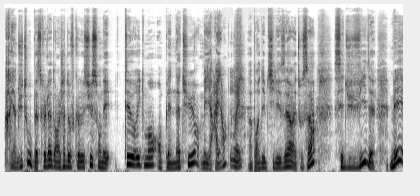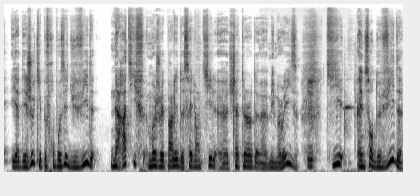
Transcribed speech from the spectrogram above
rien du tout, parce que là dans Shadow of Colossus on est théoriquement en pleine nature, mais il y a rien, Oui. à part des petits lézards et tout ça. C'est du vide, mais il y a des jeux qui peuvent proposer du vide narratif. Moi, je vais parler de Silent Hill euh, Shattered euh, Memories, Mm. qui a une sorte de vide.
